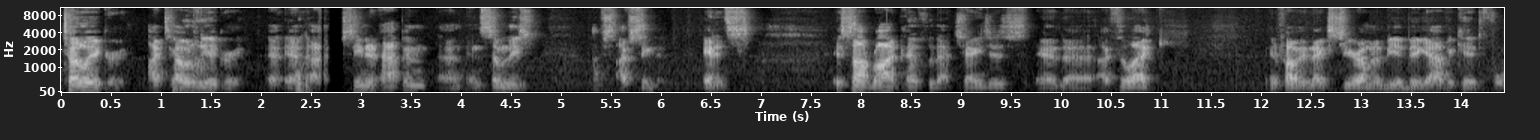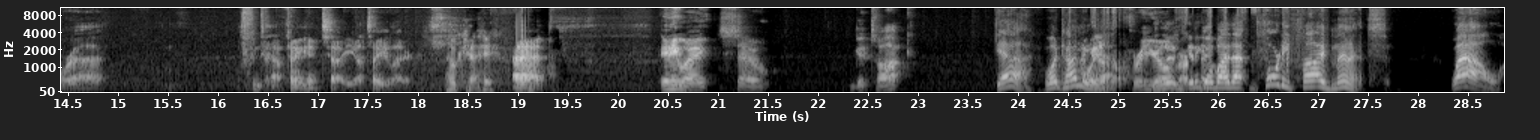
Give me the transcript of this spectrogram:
Totally agree. I totally agree. Okay. I've seen it happen, and, and some of these, I've, I've, seen it, and it's it's not right. Hopefully that changes, and uh, I feel like in probably next year I'm going to be a big advocate for. Uh, I'm not going to tell you. I'll tell you later. Okay. Uh, anyway, so good talk. Yeah. What time are we at? Three year old. Going to go by that 45 minutes. Wow.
